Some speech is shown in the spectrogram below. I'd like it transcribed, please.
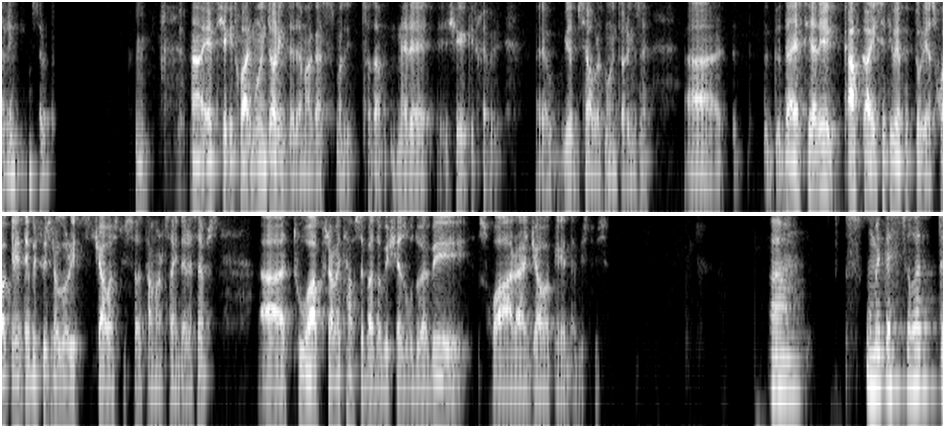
არის ასე რომ აა ერთი შეკითხვა არის მონიტორინგზე და მაგას მოდი ცოტა მე შეგეკითხები მე ვისაუბროთ მონიტორინგზე აა და ერთი არის Kafka ისეთივე ეფექტურია სხვა კლიენტებისთვის, როგორიც Java-თვის თამარ საინტერესებს. აა თუ აქვს რამე თავსებადობის შეზღუდვები სხვა არა Java კლიენტებისთვის? აა უმეტესწილად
